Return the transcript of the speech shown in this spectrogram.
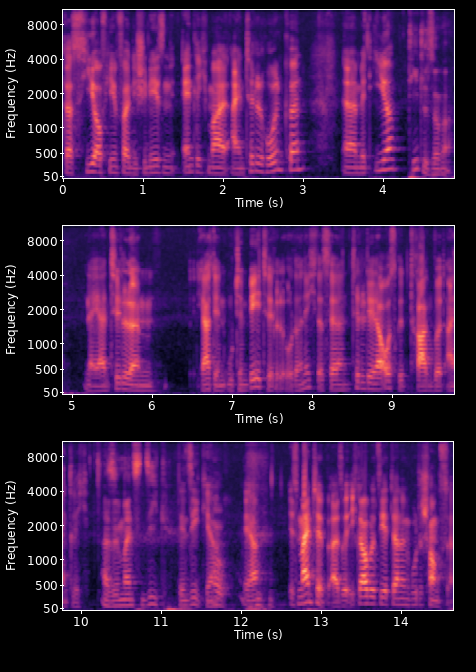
dass hier auf jeden Fall die Chinesen endlich mal einen Titel holen können. Äh, mit ihr. Titel sogar. Naja, ein Titel, ähm, ja, den UTMB-Titel, oder nicht? Das ist ja ein Titel, der da ausgetragen wird eigentlich. Also du meinst den Sieg? Den Sieg, ja. Oh. ja. Ist mein Tipp. Also ich glaube, sie hat dann eine gute Chance,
